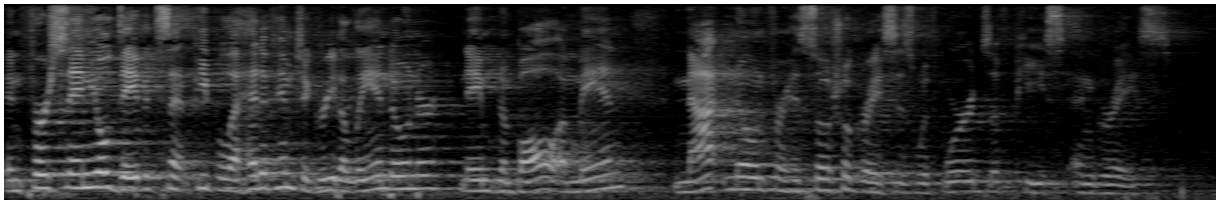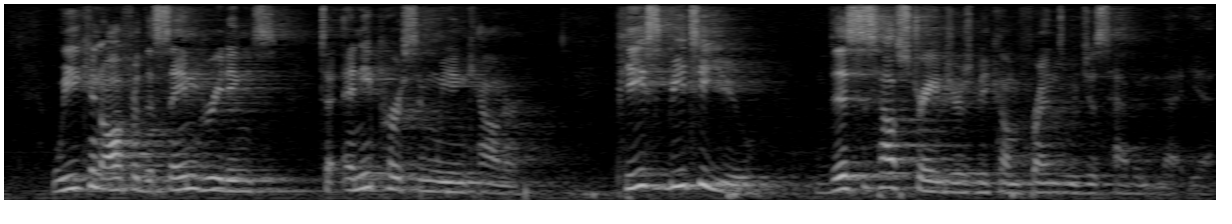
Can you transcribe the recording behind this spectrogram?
In 1 Samuel, David sent people ahead of him to greet a landowner named Nabal, a man not known for his social graces, with words of peace and grace. We can offer the same greetings to any person we encounter. Peace be to you. This is how strangers become friends we just haven't met yet.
